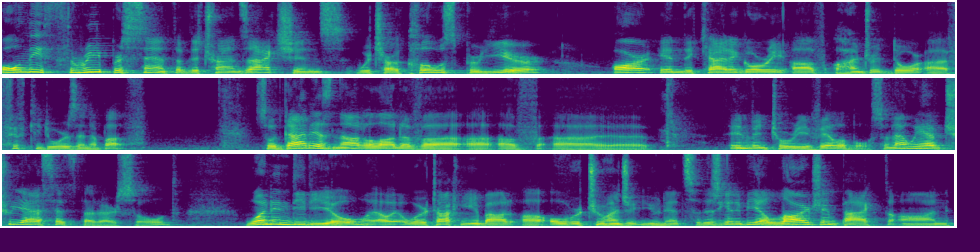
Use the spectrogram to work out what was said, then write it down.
only 3% of the transactions which are closed per year are in the category of 100 door, uh, 50 doors and above. So that is not a lot of, uh, uh, of uh, inventory available. So now we have three assets that are sold. One in DDO, uh, we're talking about uh, over 200 units. So there's going to be a large impact on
